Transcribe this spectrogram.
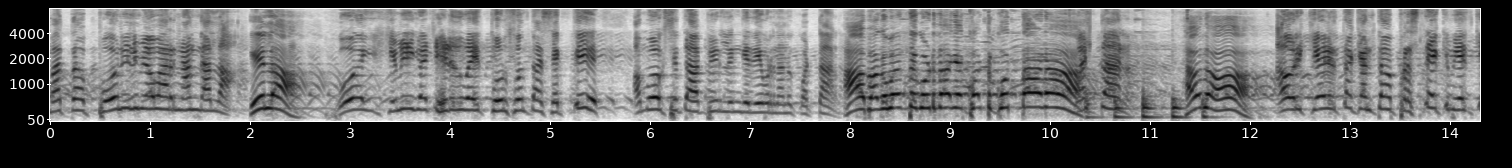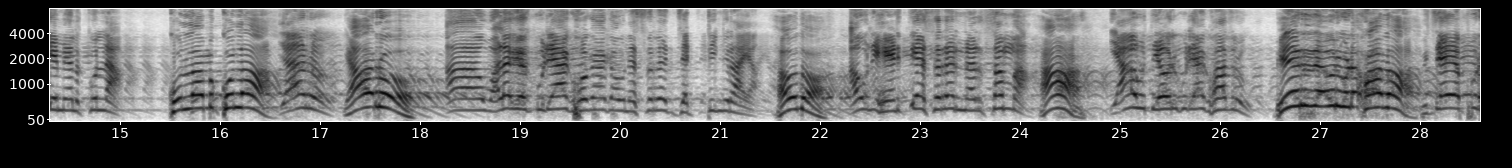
ಮತ್ತ ಫೋನಿನ ವ್ಯವಹಾರ ನಂದಲ್ಲ. ಇಲ್ಲ. ಹೋಗಿ ಕಿವಿಗಟ್ಟಿ ಹಿಡಿದು ಒಯ್ದು ತೋರಿಸುವಂತ ಶಕ್ತಿ ಅಮೋಕ್ಷಿತ ಬೀರ್ಲಿಂಗ ದೇವರು ನನಗೆ ಕೊಟ್ಟಾರ. ಆ ಭಗವಂತ ಗುಡ್ದಾಗೆ ಕೊಟ್ಟು ಕೂತಾನ. ಅಷ್ಟಾನ ಹೌದಾ? ಅವ್ರು ಕೇಳಿರ್ತಕ್ಕಂತ ಪ್ರಶ್ನೆ ವೇದಿಕೆ ಮೇಲೆ ಕುಲ್ಲ. ಕುಲ್ಲಂ ಕುಲ್ಲ. ಯಾರು? ಯಾರು? ಆ ಒಳಗೆ ಗುಡಿಯಾಗ ಹೋಗಾಗ ಅವನ ಹೆಸರು ಜಟ್ಟಿಂಗರಾಯ. ಹೌದು? ಅವನ ಹೆಂಡತಿ ಹೆಸರ ನರಸಮ್ಮ. ಹಾ. ಯಾವ ದೇವ್ರ ಗುಡಿಯಾಗ ಹೋದ್ರು? ಬೇರೆ ದೇವ್ರ ಕೂಡ ಹೋದ. ವಿಜಯಪುರ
